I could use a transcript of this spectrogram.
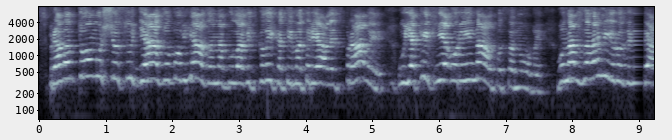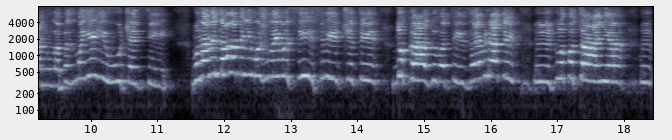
Справа в тому, що суддя зобов'язана була відкликати матеріали справи, у яких є оригінал постанови. Вона взагалі розглянула без моєї участі. Вона не дала мені можливості свідчити, доказувати, заявляти е, клопотання, е,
